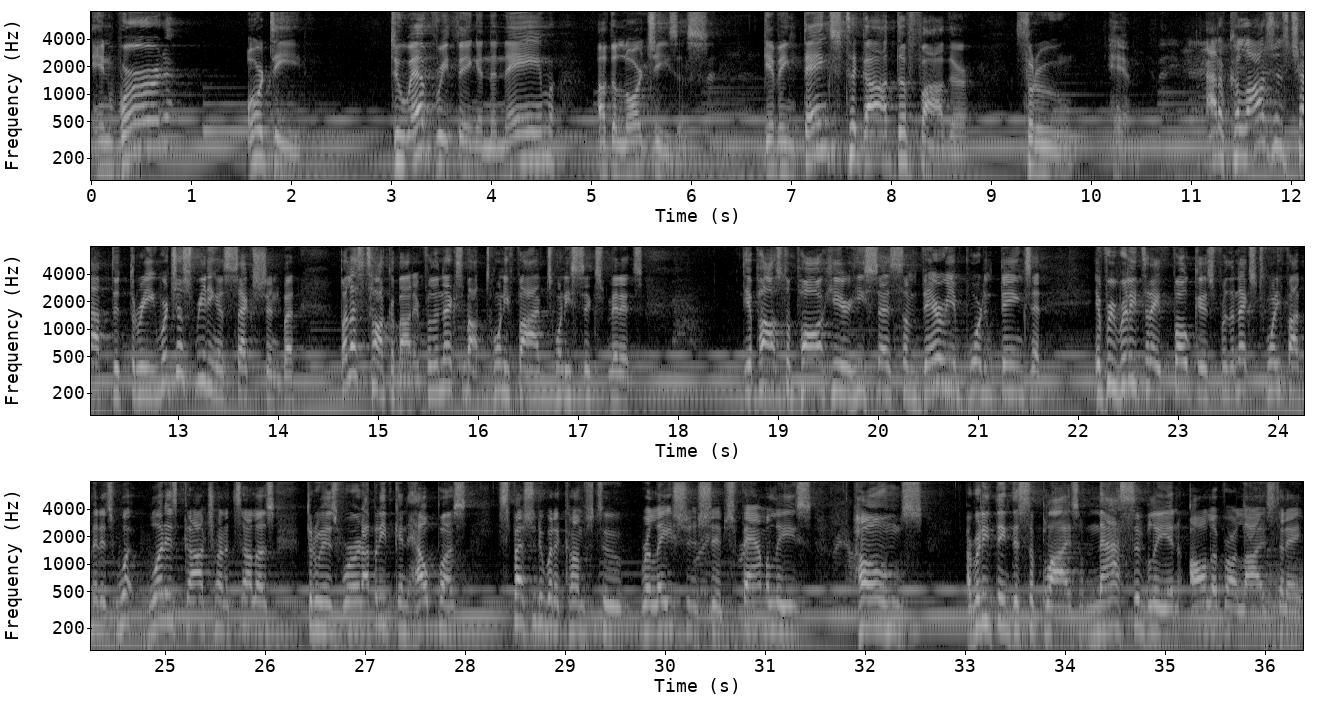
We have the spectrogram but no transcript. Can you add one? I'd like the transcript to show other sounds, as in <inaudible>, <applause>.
in word or deed, do everything in the name of the Lord Jesus, giving thanks to God the Father through him. Out of Colossians chapter 3, we're just reading a section, but but let's talk about it for the next about 25, 26 minutes. The apostle Paul here, he says some very important things that if we really today focus for the next 25 minutes, what, what is God trying to tell us through his word? I believe can help us especially when it comes to relationships, families, homes. I really think this applies massively in all of our lives today.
